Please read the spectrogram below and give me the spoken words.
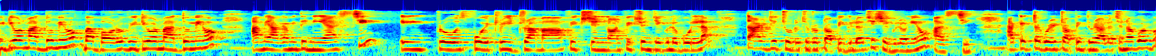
ভিডিওর মাধ্যমে হোক বা বড় ভিডিওর মাধ্যমে হোক, আমি আগামীতে নিয়ে আসছি। এই prose poetry drama fiction non fiction যেগুলো বললাম, তার যে ছোট ছোট টপিকগুলো আছে, সেগুলো নিয়েও আসছি। এক একটা করে টপিক ধরে আলোচনা করব।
